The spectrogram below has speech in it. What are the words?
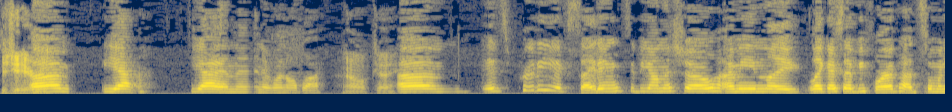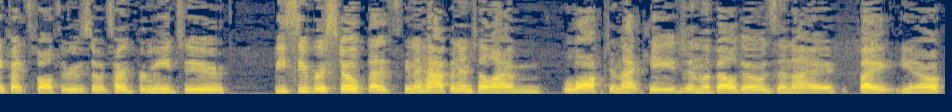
Did you hear me? Um, yeah, yeah, and then it went all black. Oh, okay. Um, it's pretty exciting to be on the show. I mean, like like I said before, I've had so many fights fall through, so it's hard for me to be super stoked that it's gonna happen until I'm locked in that cage and the bell goes and I fight, you know.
